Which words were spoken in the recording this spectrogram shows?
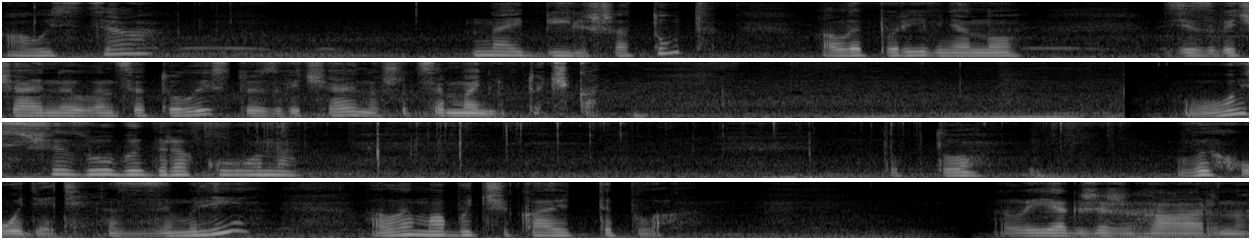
А ось ця найбільша тут, але порівняно зі звичайною ланцетолистою, звичайно, що це манюточка. Ось ще зуби дракона. Тобто виходять з землі, але, мабуть, чекають тепла. Але як же ж гарно.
